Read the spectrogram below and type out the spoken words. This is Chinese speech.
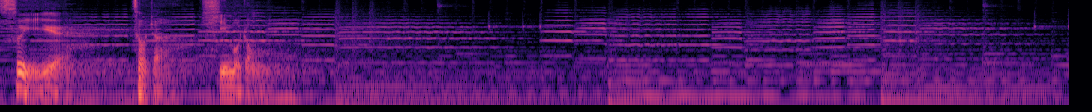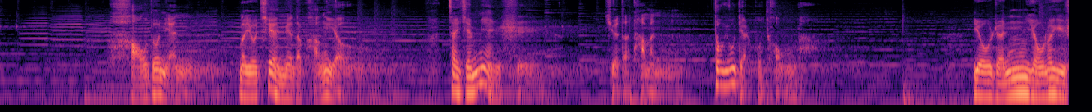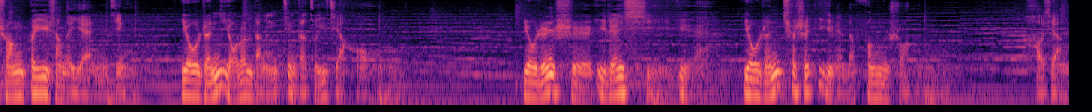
岁月，作者席慕容。好多年没有见面的朋友，再见面时，觉得他们都有点不同了。有人有了一双悲伤的眼睛，有人有了冷静的嘴角，有人是一脸喜悦，有人却是一脸的风霜。好像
